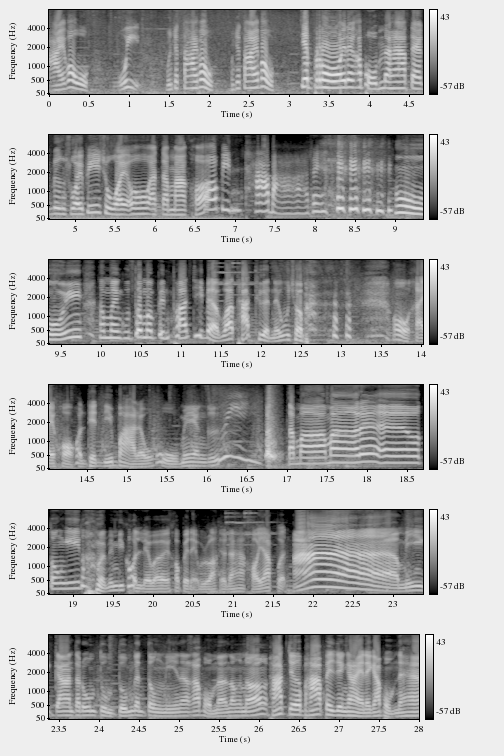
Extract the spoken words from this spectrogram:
ตายเปล่าอุ้ยมันจะตายเปล่ามันจะตายเปล่าเจ็บร้อยเลยครับผมนะฮะแตกหนึ่งสวยพี่สวยโอ้อัตมาขอบินท่าบาทโอ้ยทำไมกูต้องมาเป็นพาร์ทที่แบบว่าทัดเถื่อนนะผู้ชม โอ้ใครขอคอนเทนต์นี้บาทแล้วโอ้โหแม่งเอ้ย ตมามาแล้วตรงนี้เหมือนไม่มีคนเลยเว้ยเข้าไปไหนไม่รู้วะเดี๋ยวนะฮะขออนุญาตเปิดอ่ามีการตะรุมตุ่มตุมๆกันตรงนี้นะครับผมนะน้องๆพระเจอพระเป็นยังไงนะครับผมนะฮะ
